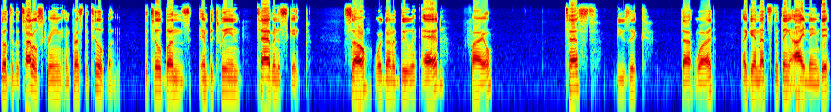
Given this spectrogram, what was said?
go to the title screen and press the tilde button. The tilde button's in between tab and escape. So we're going to do add file test music dot wad. Again, that's the thing I named it.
